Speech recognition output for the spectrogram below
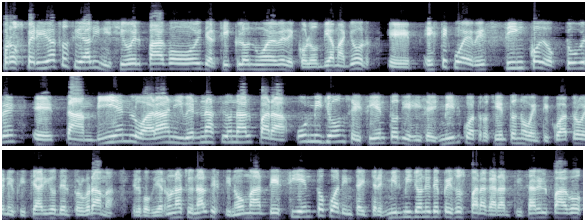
Prosperidad Social inició el pago hoy del ciclo 9 de Colombia Mayor. Eh, este jueves 5 de octubre eh, también lo hará a nivel nacional para 1.616.494 beneficiarios del programa. El gobierno nacional destinó más de 143 mil millones de pesos para garantizar el pago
